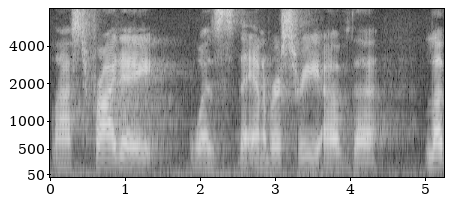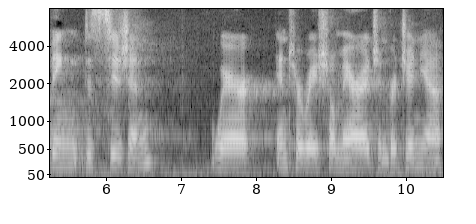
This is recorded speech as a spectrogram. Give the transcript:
Last Friday was the anniversary of the loving decision where interracial marriage in Virginia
